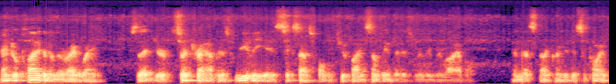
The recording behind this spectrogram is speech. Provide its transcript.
and to apply them in the right way so that your search for happiness really is successful, that you find something that is really reliable and that's not going to disappoint.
